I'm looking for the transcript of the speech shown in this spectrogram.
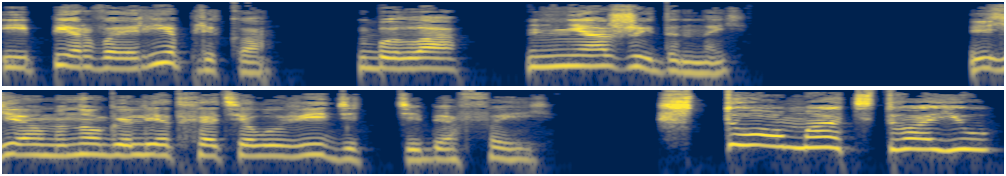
и первая реплика была неожиданной. «Я много лет хотел увидеть тебя, Фэй». «Что, мать твою?»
